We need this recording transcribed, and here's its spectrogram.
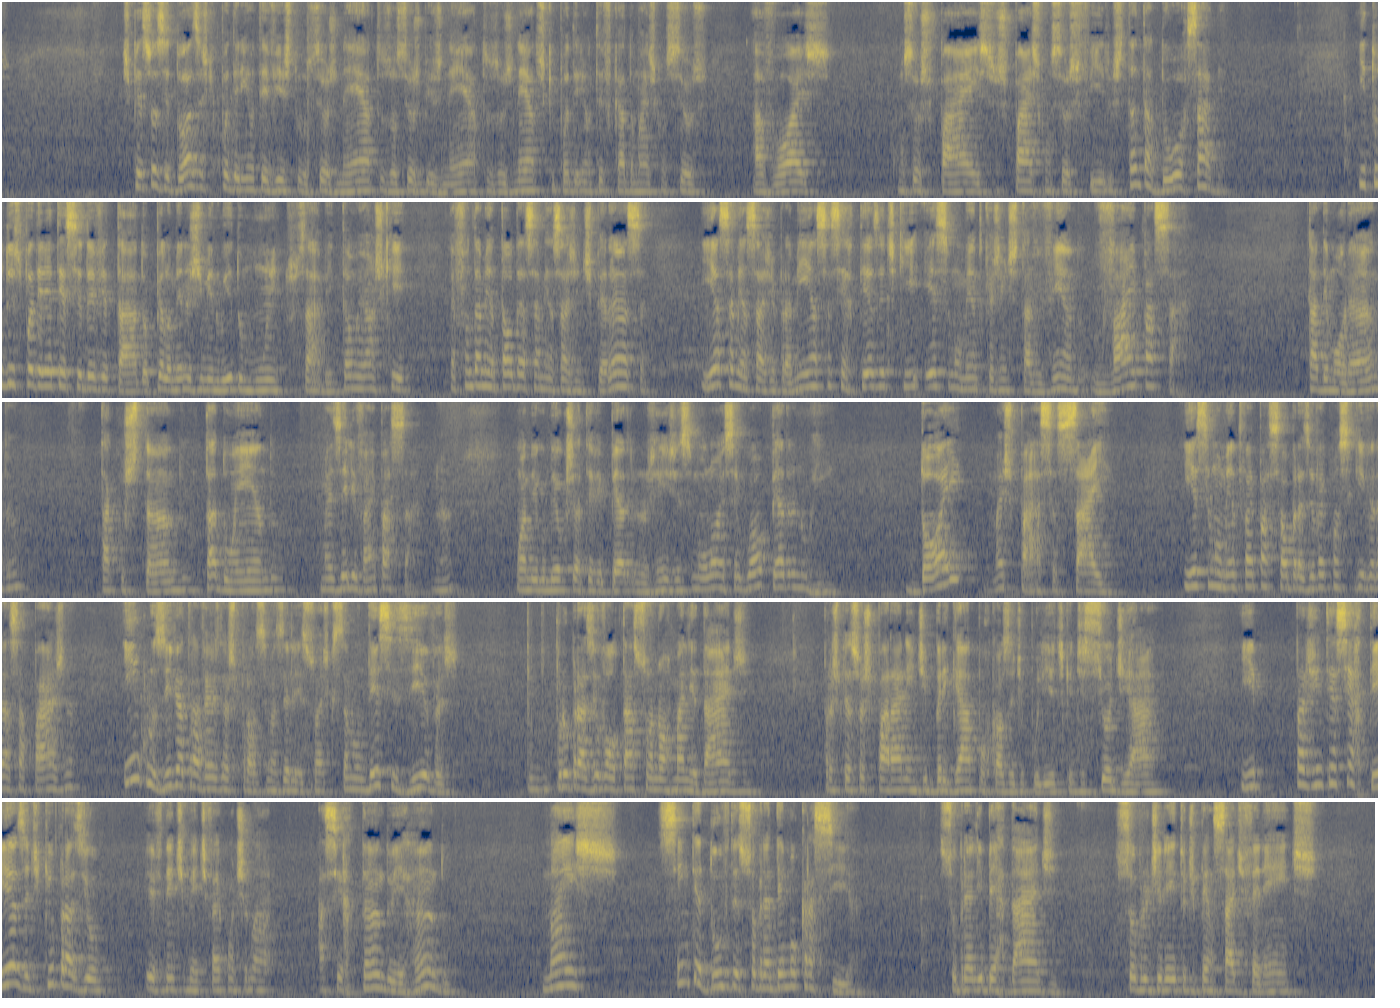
As pessoas idosas que poderiam ter visto os seus netos ou seus bisnetos, os netos que poderiam ter ficado mais com seus avós, com seus pais, os pais com seus filhos. Tanta dor, sabe? E tudo isso poderia ter sido evitado, ou pelo menos diminuído muito, sabe? Então eu acho que é fundamental dessa mensagem de esperança. E essa mensagem para mim é essa certeza de que esse momento que a gente está vivendo vai passar. Está demorando, está custando, está doendo, mas ele vai passar. Né? Um amigo meu que já teve pedra nos rins disse: Molon, isso é igual pedra no rim. Dói, mas passa, sai. E esse momento vai passar, o Brasil vai conseguir virar essa página inclusive através das próximas eleições, que serão decisivas para o Brasil voltar à sua normalidade, para as pessoas pararem de brigar por causa de política, de se odiar, e para a gente ter certeza de que o Brasil, evidentemente, vai continuar acertando e errando, mas sem ter dúvidas sobre a democracia, sobre a liberdade, sobre o direito de pensar diferente,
